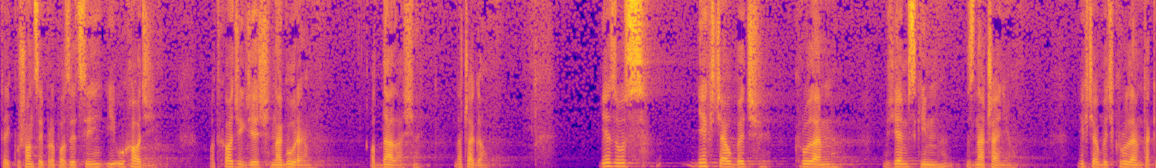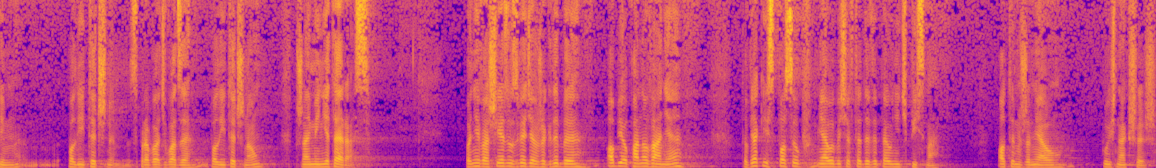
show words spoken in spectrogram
tej kuszącej propozycji i uchodzi. odchodzi gdzieś na górę, oddala się. Dlaczego? Jezus nie chciał być królem w ziemskim znaczeniu. Nie chciał być królem takim politycznym, sprawować władzę polityczną, przynajmniej nie teraz. Ponieważ Jezus wiedział, że gdyby objął panowanie, to w jaki sposób miałyby się wtedy wypełnić pisma? O tym, że miał pójść na krzyż,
